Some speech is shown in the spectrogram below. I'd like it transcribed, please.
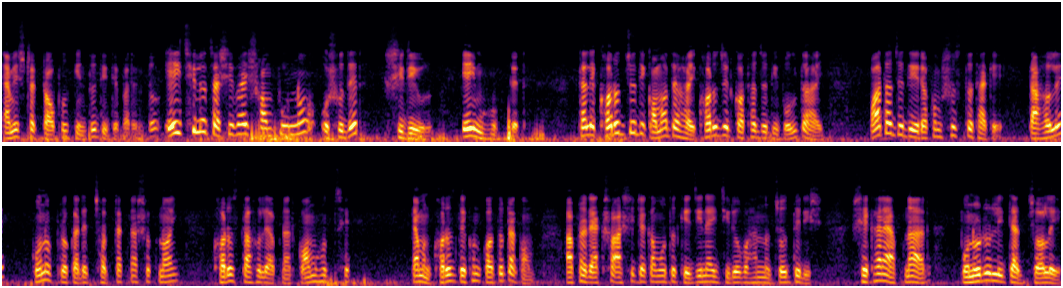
অ্যামিস্টার টপও কিন্তু দিতে পারেন। তো এই ছিল চাষি ভাই সম্পূর্ণ ওষুধের শিডিউল এই মুহূর্তের। তাহলে খরচ যদি কমাতে হয়, খরচের কথা যদি বলতে হয়, পাতা যদি এরকম সুস্থ থাকে, তাহলে কোনো প্রকারের ছত্রাকনাশক নয়। খরচ তাহলে আপনার কম হচ্ছে। কেমন? খরচ দেখুন কতটা কম। আপনার একশো আশি টাকা মতো কেজি নাই জিরো বাহান্ন চৌত্রিশ। সেখানে আপনার পনেরো লিটার জলে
